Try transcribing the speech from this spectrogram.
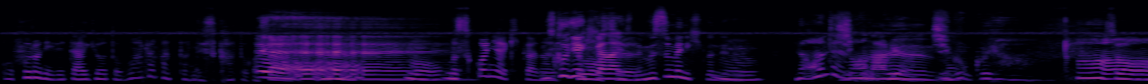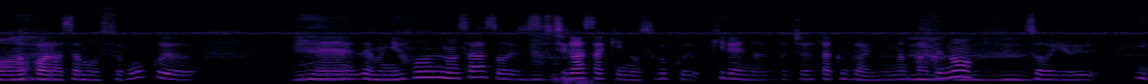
お風呂に入れてあげようと思わなかったんですかとかさ、えー。もう息子には聞かない息子には聞かないですね。娘に聞くんだよなんで地そうなる獄や地獄やそうだからさもうすごくねえ、でも日本のさそう茅ヶ崎のすごく綺麗な住宅街の中での、そういうい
